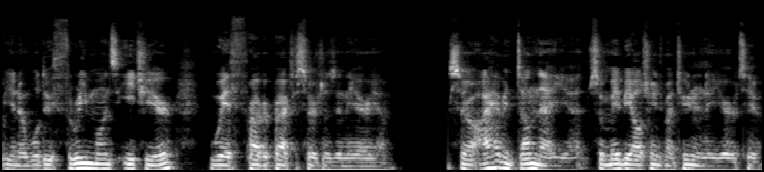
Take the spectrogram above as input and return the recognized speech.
you know, we'll do three months each year with private practice surgeons in the area. So I haven't done that yet. So maybe I'll change my tune in a year or two.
